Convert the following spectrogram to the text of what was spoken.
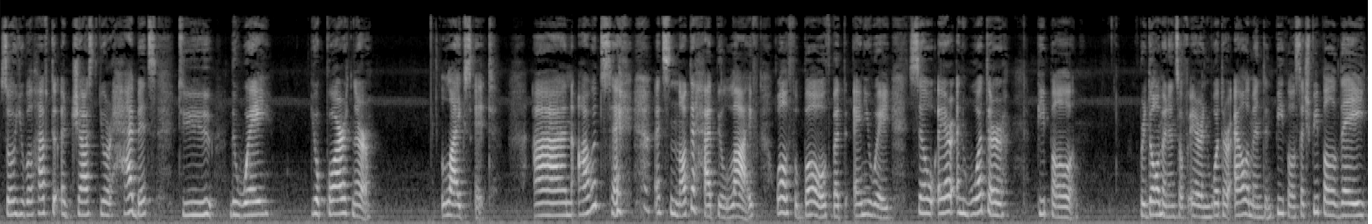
So you will have to adjust your habits to the way your partner likes it. And I would say it's not a happy life. Well, for both, but anyway. So, air and water people, predominance of air and water element in people, such people, they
